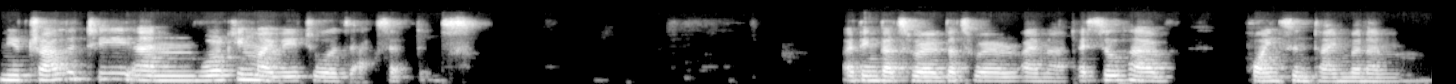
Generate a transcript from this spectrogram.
neutrality and working my way towards acceptance. I think that's where that's where I'm at. I still have points in time when I'm,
